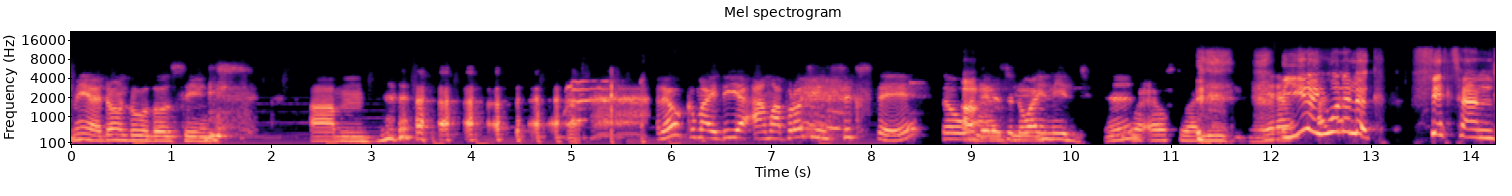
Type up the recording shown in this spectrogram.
Me, I don't do those things. Um, look, my dear, I'm approaching 60. So what Oh, else do I need? eh? What else do I need? Yeah. But you know, you want to look fit and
